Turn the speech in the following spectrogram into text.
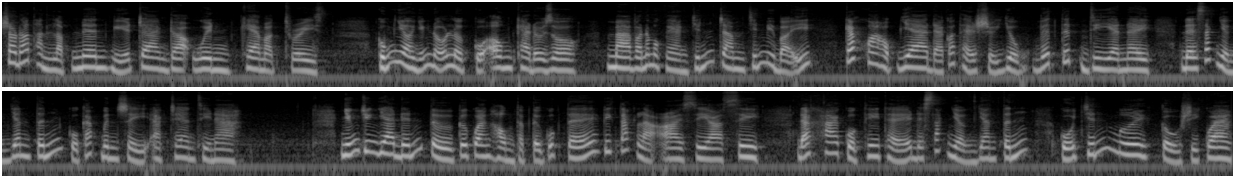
sau đó thành lập nên Nghĩa trang Darwin Cemetery. Cũng nhờ những nỗ lực của ông Cardozo mà vào năm 1997, các khoa học gia đã có thể sử dụng vết tích DNA để xác nhận danh tính của các binh sĩ Argentina. Những chuyên gia đến từ Cơ quan Hồng Thập tự Quốc tế, viết tắt là ICRC, đã khai cuộc thi thể để xác nhận danh tính của 90 cựu sĩ quan.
